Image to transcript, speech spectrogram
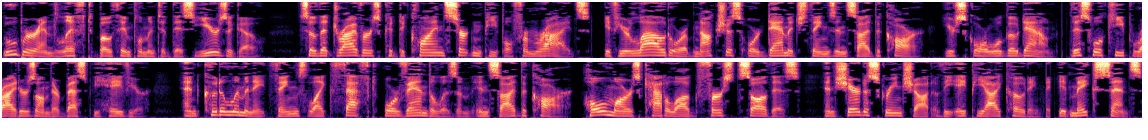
Uber and Lyft both implemented this years ago, so that drivers could decline certain people from rides. If you're loud or obnoxious or damage things inside the car, your score will go down. This will keep riders on their best behavior and could eliminate things like theft or vandalism inside the car. Whole Mars Catalog first saw this and shared a screenshot of the API coding. It makes sense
